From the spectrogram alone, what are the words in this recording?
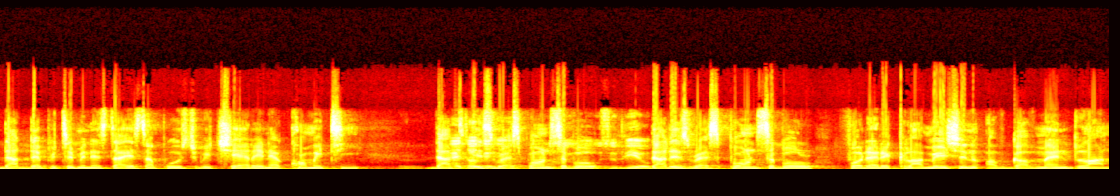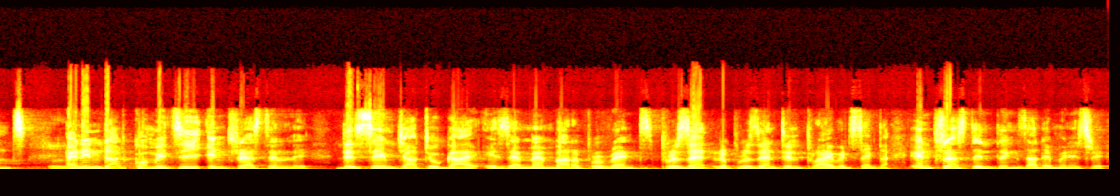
that deputy minister is supposed to be chairing a committee that is responsible that is responsible for the reclamation of government lands mm. and in that committee interestingly this same jato guy is a member represent, representing private sector interesting things at the ministry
